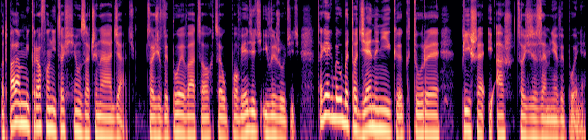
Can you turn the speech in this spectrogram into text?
Odpalam mikrofon i coś się zaczyna dziać. Coś wypływa, co chcę powiedzieć i wyrzucić. Tak jak byłby to dziennik, który piszę i aż coś ze mnie wypłynie.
